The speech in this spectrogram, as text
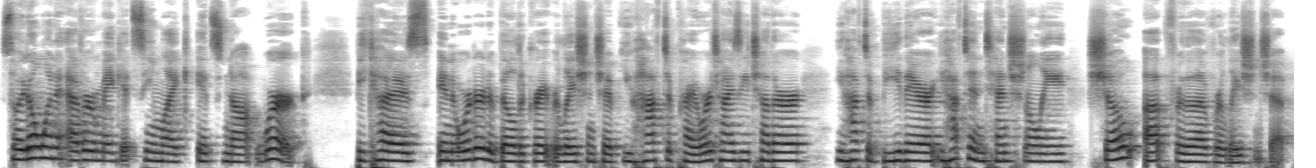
So I don't want to ever make it seem like it's not work because in order to build a great relationship, you have to prioritize each other. You have to be there. You have to intentionally show up for the relationship.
